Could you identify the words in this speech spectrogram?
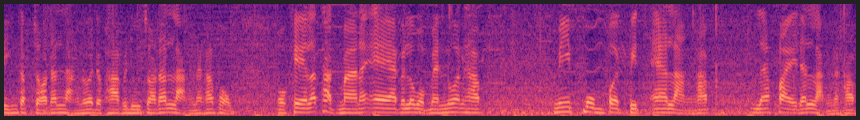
ลิงกับจอด้านหลังด้วย เดี๋ยวพาไปดูจอด้านหลังนะครับผม โอเค แล้วถัดมานะแอร์เป็นระบบแมนนวลครับ มีปุ่มเปิดปิดแอร์หลังครับ และไฟด้านหลังนะครับ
